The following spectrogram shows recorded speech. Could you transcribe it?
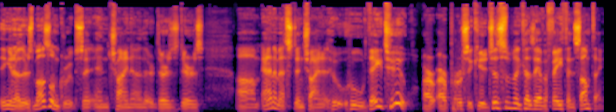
you know, there's Muslim groups in China. There, there's there's um, animists in China who who they too are, are persecuted just because they have a faith in something.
